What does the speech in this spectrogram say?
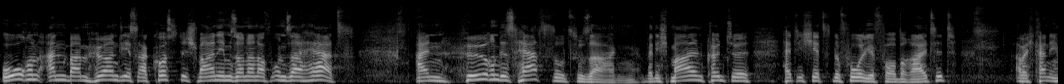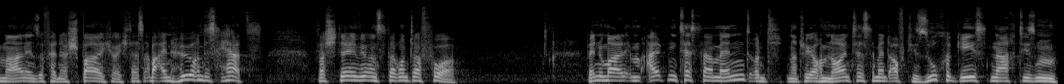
Ohren an beim Hören, die es akustisch wahrnehmen, sondern auf unser Herz. Ein hörendes Herz sozusagen. Wenn ich malen könnte, hätte ich jetzt eine Folie vorbereitet aber ich kann nicht malen, insofern erspare ich euch das. Aber ein hörendes Herz, was stellen wir uns darunter vor? Wenn du mal im Alten Testament und natürlich auch im Neuen Testament auf die Suche gehst nach diesem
